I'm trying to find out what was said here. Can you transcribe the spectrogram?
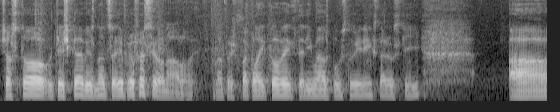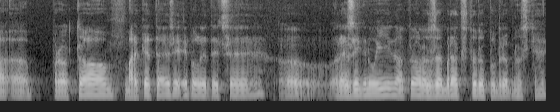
často těžké vyznat se i profesionálovi. Na tož pak lajkovi, který má spoustu jiných starostí. A e, proto marketéři i politici eh, rezignují na to rozebrat to do podrobnosti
